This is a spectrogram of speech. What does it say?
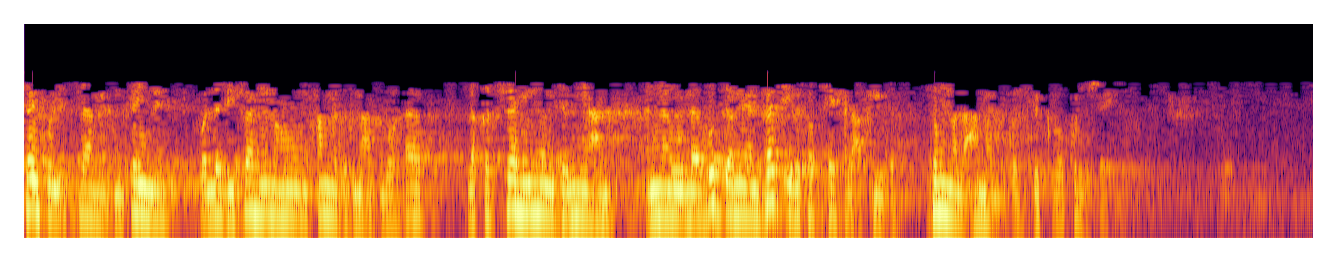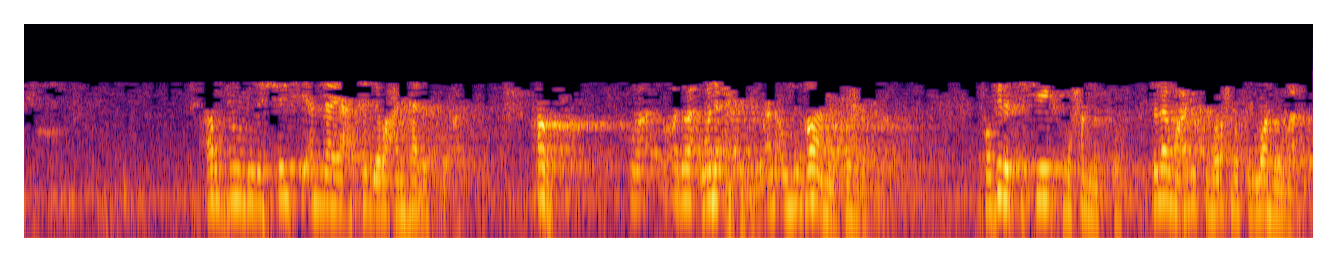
شيخ الإسلام ابن تيمية والذي فهمه محمد بن عبد الوهاب لقد فهموا جميعا أنه لا بد من البدء بتصحيح العقيدة ثم العمل والفكر وكل شيء. أرجو من الشيخ أن لا يعتذر عن هذا السؤال. أرجو. ولا, أدري. وأنا مغامر في هذا السؤال. فضيلة الشيخ محمد صوت السلام عليكم ورحمة الله وبركاته.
